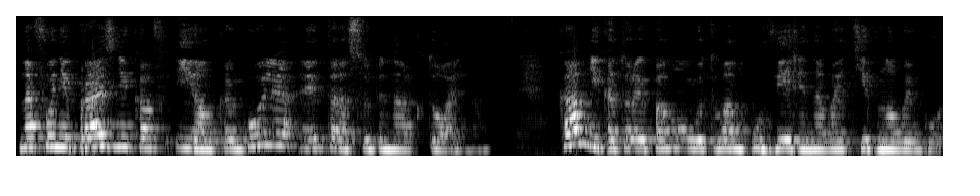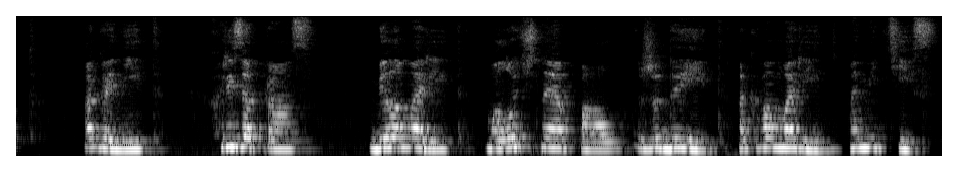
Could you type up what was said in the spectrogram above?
На фоне праздников и алкоголя это особенно актуально. Камни, которые помогут вам уверенно войти в Новый год. Агонит, хризопрас, беломорит, молочный опал, жадеит, аквамарин, аметист.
